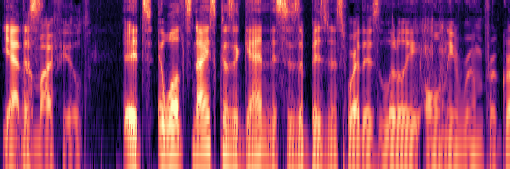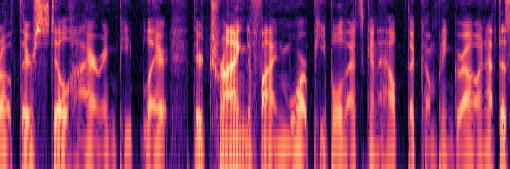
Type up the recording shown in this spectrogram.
yeah, this Not my field. it's well it's nice because again this is a business where there's literally only room for growth. They're still hiring people they're, they're trying to find more people that's going to help the company grow. And at this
